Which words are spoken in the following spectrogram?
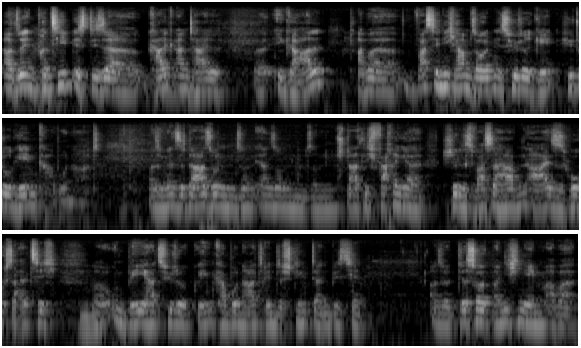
also im Prinzip ist dieser Kalkanteil äh, egal, aber was Sie nicht haben sollten, ist Hydrogen, Hydrogencarbonat. Also wenn Sie da so ein, so ein, so ein, so ein staatlich fachiger stilles Wasser haben, A, ist es hochsalzig mhm. Äh, und B, hat es Hydrogencarbonat drin, das stinkt dann ein bisschen. Also das sollte man nicht nehmen, aber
